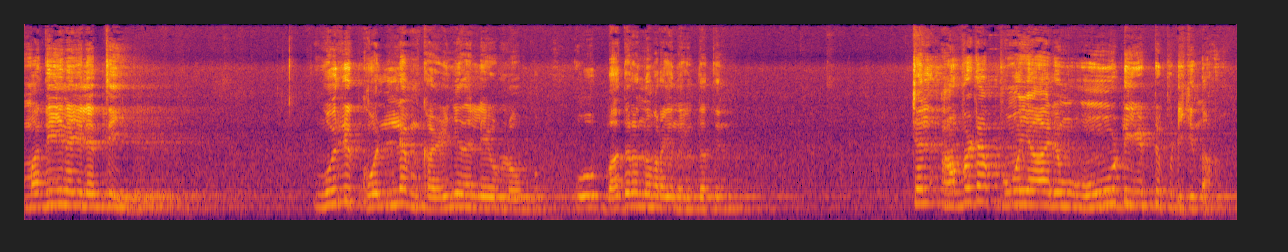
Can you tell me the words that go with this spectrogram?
മദീനയിലെത്തി. ഒരു കൊല്ലം കഴിഞ്ഞതല്ലേ ഉള്ളൂ ബദർ എന്ന് പറയുന്ന യുദ്ധത്തിൽ. അവിടെ പോയാലും ഓടിയിട്ട് പിടിക്കുന്നതാണ്.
